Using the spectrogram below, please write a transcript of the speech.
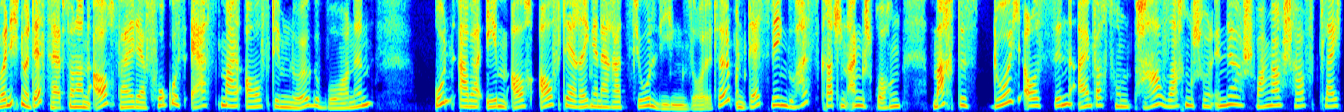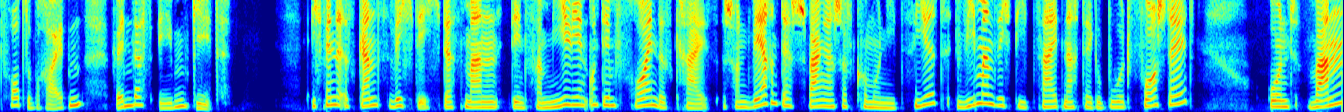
Aber nicht nur deshalb, sondern auch, weil der Fokus erstmal auf dem Neugeborenen und aber eben auch auf der Regeneration liegen sollte. Und deswegen, du hast es gerade schon angesprochen, macht es durchaus Sinn, einfach so ein paar Sachen schon in der Schwangerschaft vielleicht vorzubereiten, wenn das eben geht. Ich finde es ganz wichtig, dass man den Familien und dem Freundeskreis schon während der Schwangerschaft kommuniziert, wie man sich die Zeit nach der Geburt vorstellt und wann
